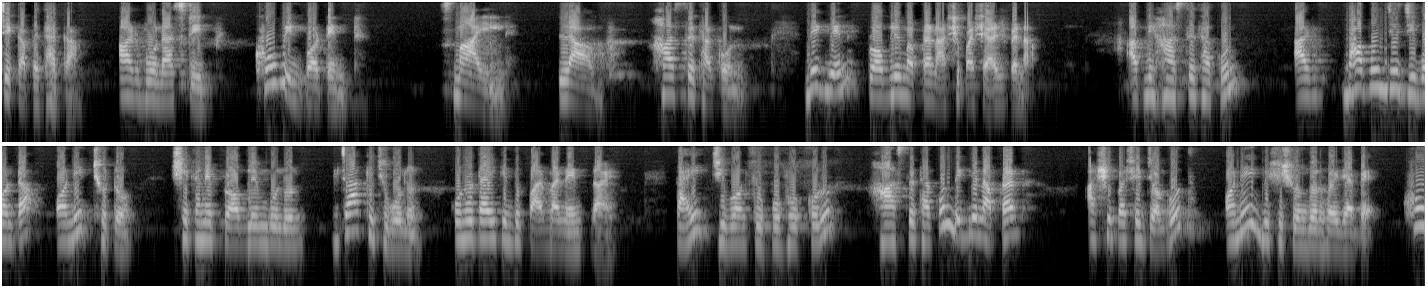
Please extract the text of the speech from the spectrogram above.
চেক আপে থাকা। আর বোনাস টিপ খুব ইম্পর্টেন্ট স্মাইল লাভ হাসতে থাকুন। দেখবেন প্রবলেম আপনার আশেপাশে আসবে না। আপনি হাসতে থাকুন আর ভাবুন যে জীবনটা অনেক ছোট। সেখানে প্রবলেম বলুন যা কিছু বলুন কোনোটাই কিন্তু পারমানেন্ট নয়। তাই জীবনকে উপভোগ করুন হাসতে থাকুন দেখবেন আপনার আশেপাশের জগৎ অনেক বেশি সুন্দর হয়ে যাবে। খুব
